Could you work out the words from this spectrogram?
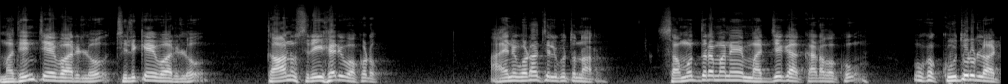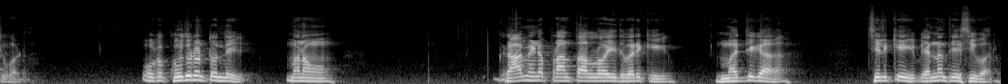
మధించేవారిలో వారిలో చిలికే వారిలో తాను శ్రీహరి ఒకడు. ఆయన కూడా చిలుకుతున్నారు. సముద్రం అనే మజ్జిగ కడవకు ఒక కూతురు లాంటివాడు. ఒక కూతురు ఉంటుంది మనం గ్రామీణ ప్రాంతాల్లో ఇదివరకు మజ్జిగ చిలికి వెన్న తీసేవారు.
